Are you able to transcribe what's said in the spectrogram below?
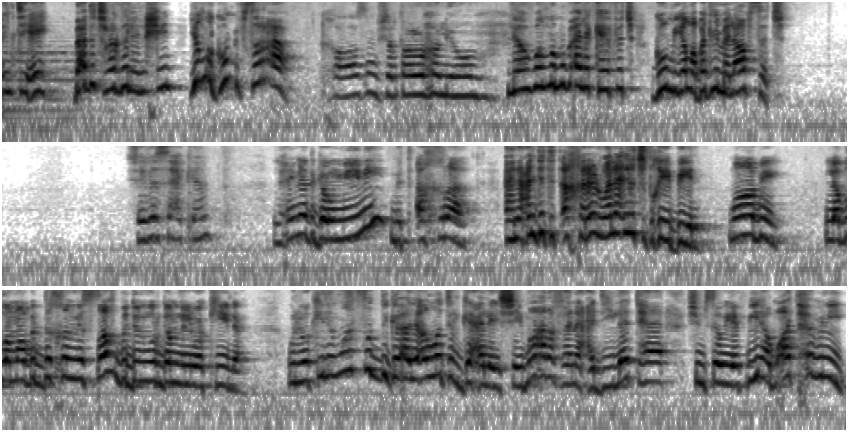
أنت إيه؟ بعدك راقده للحين؟ يلا قومي بسرعة. خلاص مش شرط أروح اليوم. لا والله مو على كيفك. قومي يلا بدلي ملابسك. شايفه الساعة كم الحين تقوميني متأخرة. أنا عندي تتأخرين ولا إنك تغيبين. ما أبي. الابله ما بتدخلني الصف بدون ورقة من الوكيلة. والوكيلة ما تصدق على الله تلقى علي شيء ما أعرف أنا عديلتها شو مسوية فيها ما تحبني.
